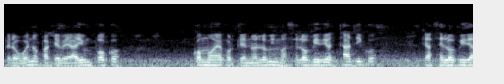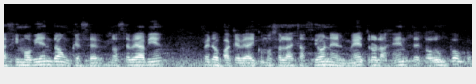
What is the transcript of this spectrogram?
pero bueno, para que veáis un poco cómo es, porque no es lo mismo hacer los vídeos estáticos que hacer los vídeos así moviendo, aunque no se vea bien, pero para que veáis cómo son las estaciones, el metro, la gente, todo un poco.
